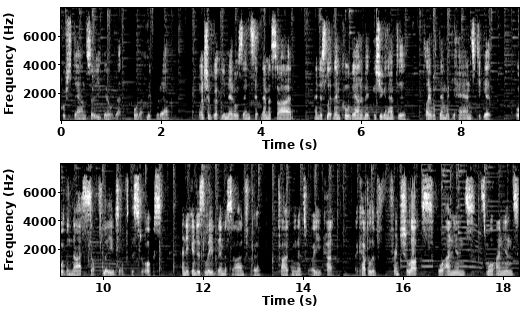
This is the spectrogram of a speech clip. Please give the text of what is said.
push down so you get all that all that liquid out. Once you've got your nettles, then set them aside and just let them cool down a bit because you're going to have to play with them with your hands to get all the nice soft leaves off the stalks. And you can just leave them aside for five minutes while you cut a couple of French shallots or onions, small onions,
